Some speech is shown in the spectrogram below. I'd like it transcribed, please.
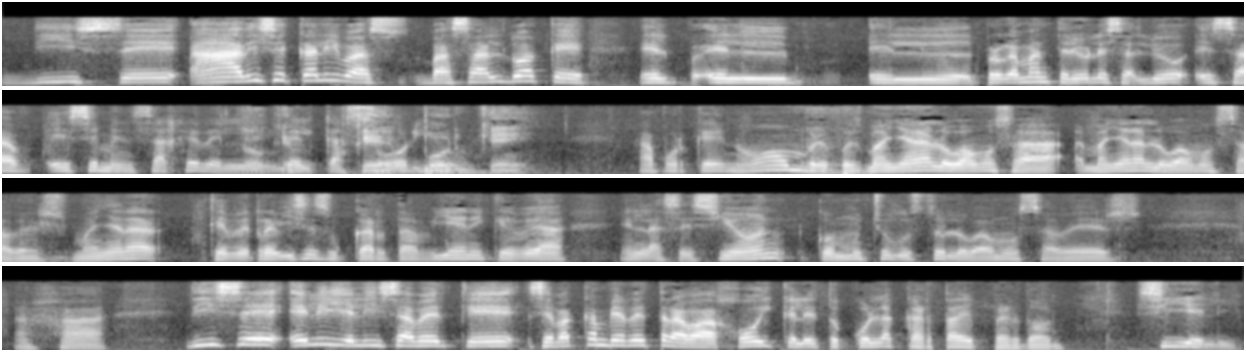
dice, ah, dice Cali Basaldo a que el, el, programa anterior le salió esa, ese mensaje del, del casorio. ¿Por qué? Ah, ¿por qué? No, hombre, ah. pues mañana lo vamos a, mañana lo vamos a ver. Mañana que revise su carta bien y que vea en la sesión, con mucho gusto lo vamos a ver. Ajá. Dice Eli y Elizabeth que se va a cambiar de trabajo y que le tocó la carta de perdón. Sí, Eli,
